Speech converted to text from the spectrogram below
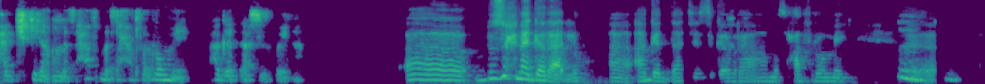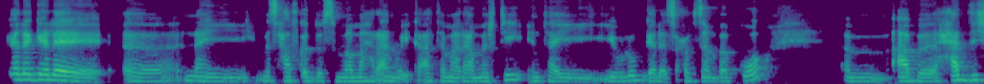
ሓድሽ ኪዳን መፅሓፍ መፅሓፍ ሮሜ ኣገዳሲት ኮይና? ብዙሕ ነገር ኣሎ ኣገዳሲ ዝገብራ መፅሓፍ ሮሜ ገለገለ ናይ መፅሓፍ ቅዱስ መምህራን ወይ ከዓ ተመራመርቲ እንታይ ይብሉ ገለ ፅሑፍ ዘንበብክዎ ኣብ ሓድሽ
